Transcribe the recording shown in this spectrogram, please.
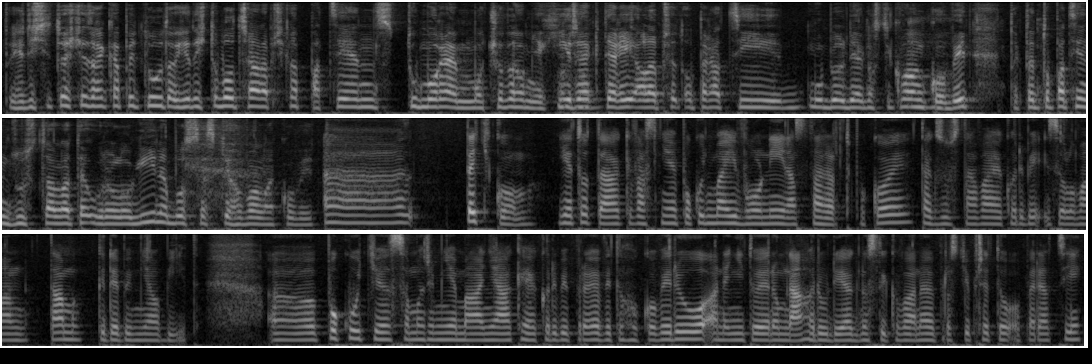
Takže když si to ještě zrekapituluji, takže když to byl třeba například pacient s tumorem močového měchýře, uh-huh. který ale před operací mu byl diagnostikován uh-huh. COVID, tak tento pacient zůstal na té urologii nebo se stěhoval na COVID? Uh, Teďkom je to tak, vlastně pokud mají volný na standard pokoj, tak zůstává jako kdyby izolován tam, kde by měl být. Eh, pokud samozřejmě má nějaké jako kdyby projevy toho covidu a není to jenom náhodou diagnostikované prostě před tou operací,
